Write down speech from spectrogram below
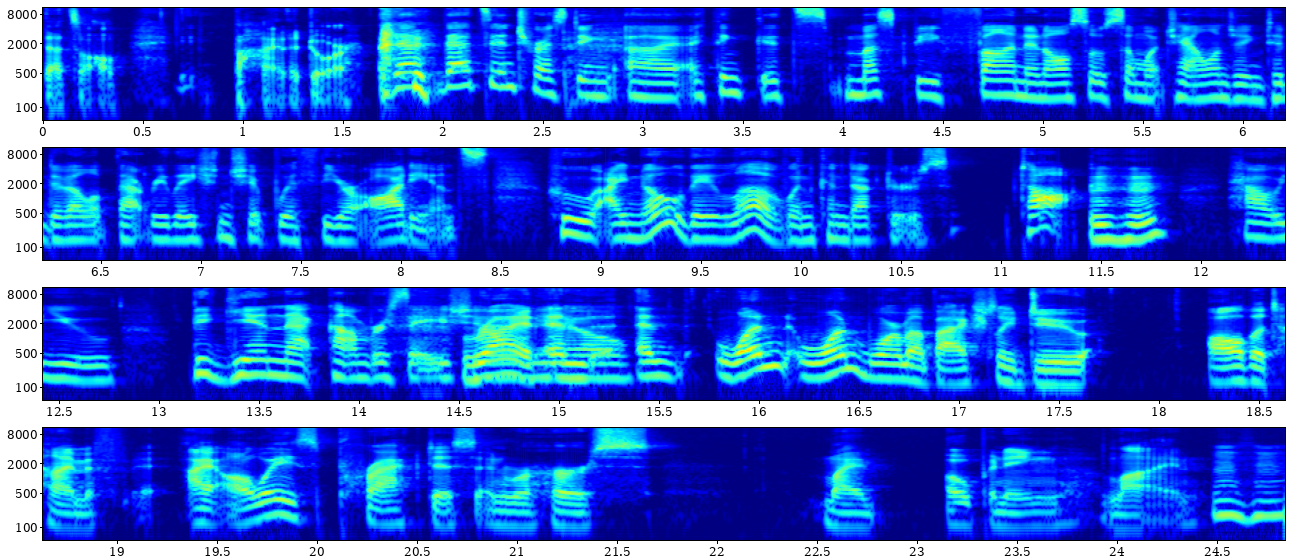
that's all behind a door. that, that's interesting. Uh, I think it's must be fun and also somewhat challenging to develop that relationship with your audience, who I know they love when conductors talk. Mm-hmm. How you begin that conversation, right, You and know? and one one warm up I actually do all the time. If I always practice and rehearse my opening line. Mm-hmm.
